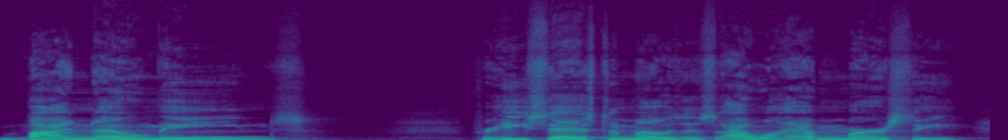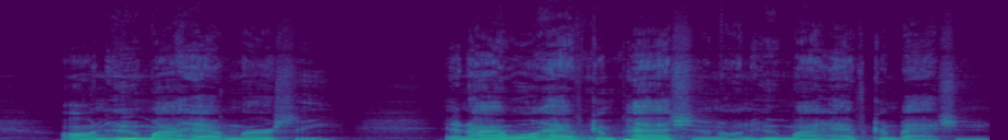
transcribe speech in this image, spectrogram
By no means. For he says to Moses, I will have mercy on whom I have mercy, and I will have compassion on whom I have compassion.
